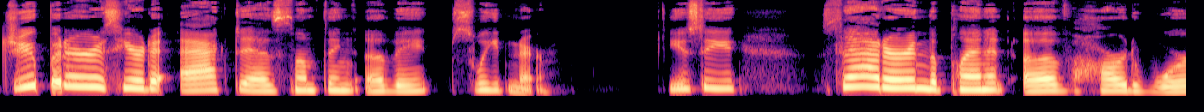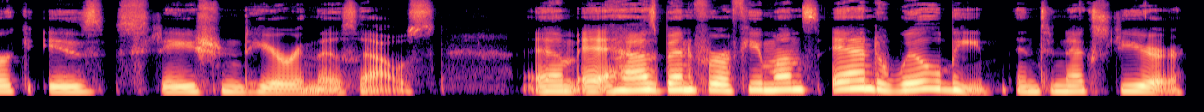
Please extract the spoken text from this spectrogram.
Jupiter is here to act as something of a sweetener. You see, Saturn, the planet of hard work, is stationed here in this house. Um, it has been for a few months and will be into next year.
